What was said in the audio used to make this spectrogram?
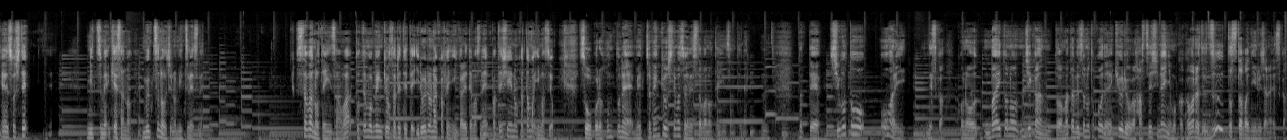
えー、そして、3つ目、K さんの6つのうちの3つ目ですね。スタバの店員さんはとても勉強されてていろいろなカフェに行かれてますね。パティシエの方もいますよ。そう、これほんとね、めっちゃ勉強してますよね、スタバの店員さんってね。うん。だって、仕事終わりですか？このバイトの時間とはまた別のところでね、給料が発生しないにもかかわらず、ずっとスタバにいるじゃないですか。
